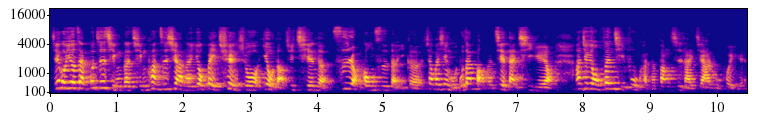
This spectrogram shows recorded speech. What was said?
结果又在不知情的情况之下呢，又被劝说诱导去签了资融公司的一个消费性无无担保的借贷契约哦，那就用分期付款的方式来加入会员。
